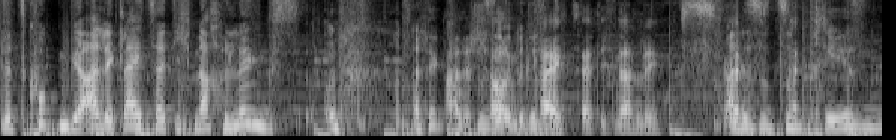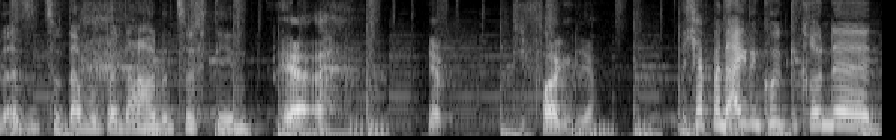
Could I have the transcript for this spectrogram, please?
Jetzt gucken wir alle gleichzeitig nach links und alle gucken Alle so schauen in Richtung, gleichzeitig nach links. alle so zum Tresen, also zu da, wo Bernard und so stehen. Ja. ja, die folgen dir. Ich habe meinen eigenen Kult gegründet.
